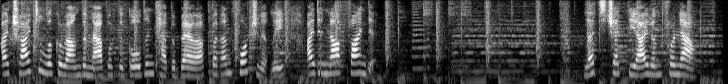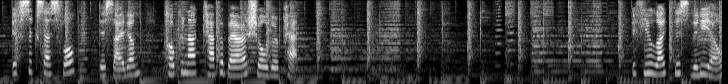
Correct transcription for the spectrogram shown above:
I tried to look around the map of the golden capybara, but unfortunately, I did not find it. Let's check the item for now. If successful, this item, Coconut Capybara Shoulder Pet. If you like this video,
